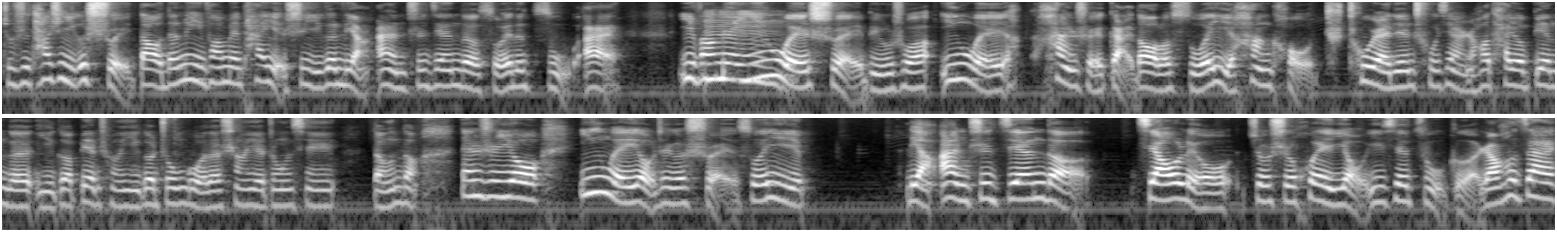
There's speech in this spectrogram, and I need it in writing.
就是它是一个水道，但另一方面它也是一个两岸之间的所谓的阻碍。一方面因为水，比如说因为汉水改道了，所以汉口突然间出现，然后它又变得一个变成一个中国的商业中心等等。但是又因为有这个水，所以两岸之间的。交流就是会有一些阻隔，然后在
